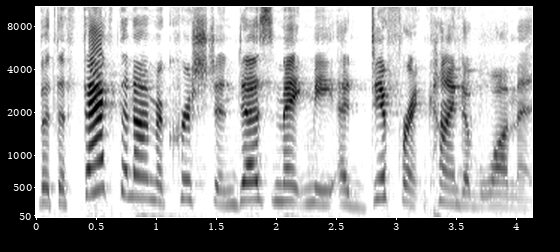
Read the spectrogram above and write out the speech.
But the fact that I'm a Christian does make me a different kind of woman.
